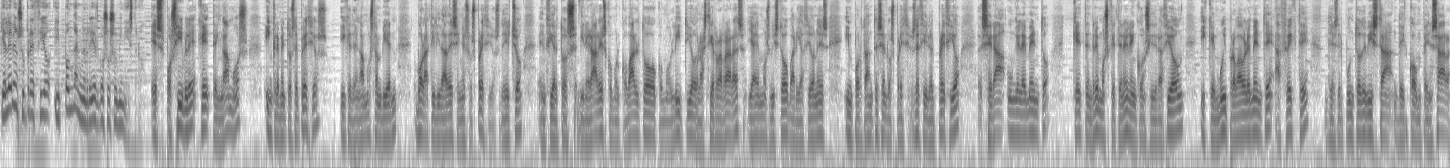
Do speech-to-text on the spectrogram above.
que eleven su precio y pongan en riesgo su suministro. Es posible que tengamos incrementos de precios, y que tengamos también volatilidades en esos precios. De hecho, en ciertos minerales como el cobalto, como el litio o las tierras raras, ya hemos visto variaciones importantes en los precios. Es decir, el precio será un elemento que tendremos que tener en consideración y que muy probablemente afecte desde el punto de vista de compensar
